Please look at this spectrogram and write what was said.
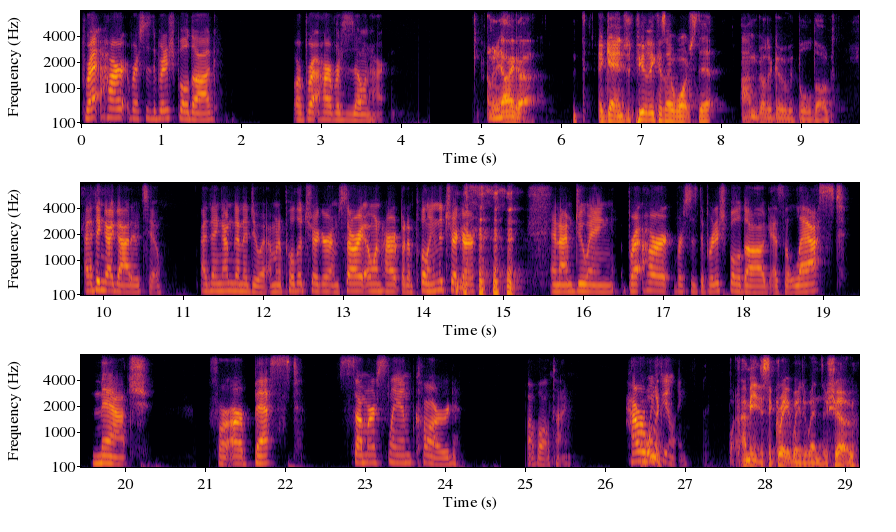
Bret Hart versus the British Bulldog or Bret Hart versus Owen Hart. I mean, I got again just purely because I watched it. I'm gonna go with Bulldog. I think I got to too. I think I'm gonna do it. I'm gonna pull the trigger. I'm sorry, Owen Hart, but I'm pulling the trigger. and I'm doing Bret Hart versus the British Bulldog as the last match for our best SummerSlam card of all time. How are we feeling? I mean, it's a great way to end the show.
